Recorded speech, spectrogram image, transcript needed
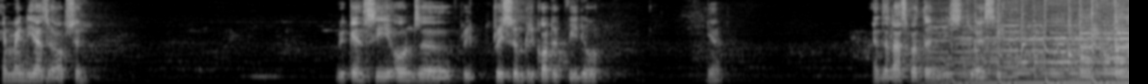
and many other options. We can see on the recent recorded video. Yeah. And the last button is to exit.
